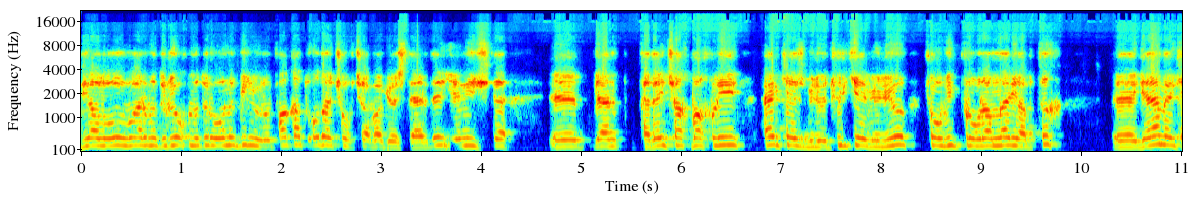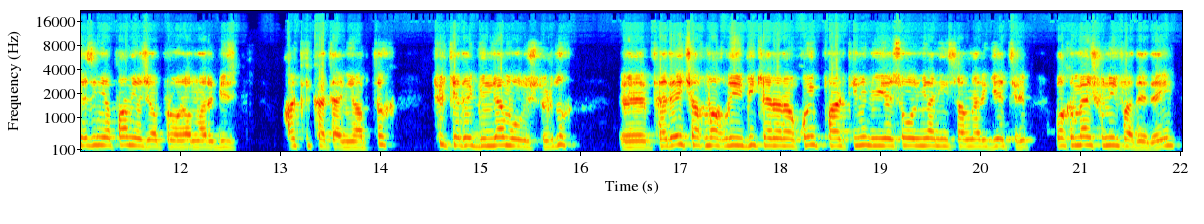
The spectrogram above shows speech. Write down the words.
diyaloğu var mıdır yok mudur onu bilmiyorum. Fakat o da çok çaba gösterdi. Yeni işte e, yani Kadayı Çakmaklı'yı herkes biliyor, Türkiye biliyor. Çok büyük programlar yaptık. E, genel merkezin yapamayacağı programları biz hakikaten yaptık. Türkiye'de gündem oluşturduk. e, Fedai Çakmaklı'yı bir kenara koyup partinin üyesi olmayan insanları getirip bakın ben şunu ifade edeyim.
